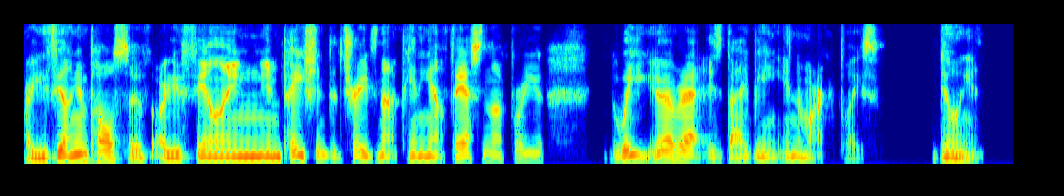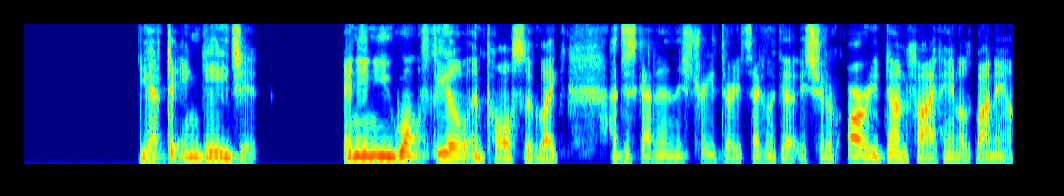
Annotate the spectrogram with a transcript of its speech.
are you feeling impulsive? Are you feeling impatient? The trade's not panning out fast enough for you? The way you get over that is by being in the marketplace, doing it. You have to engage it. And then you won't feel impulsive like, I just got in this trade 30 seconds ago. It should have already done five handles by now.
